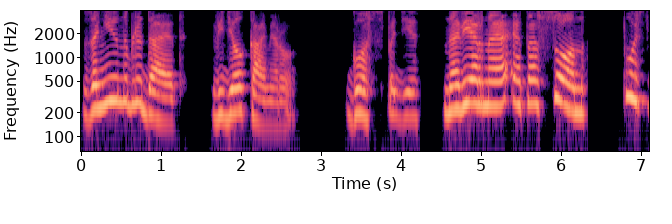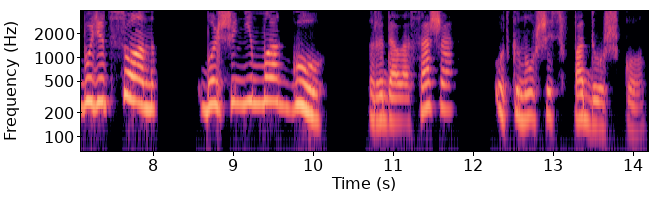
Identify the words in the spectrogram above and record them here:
за нею наблюдает видеокамеру. Господи, наверное, это сон. Пусть будет сон. Больше не могу, рыдала Саша, уткнувшись в подушку.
